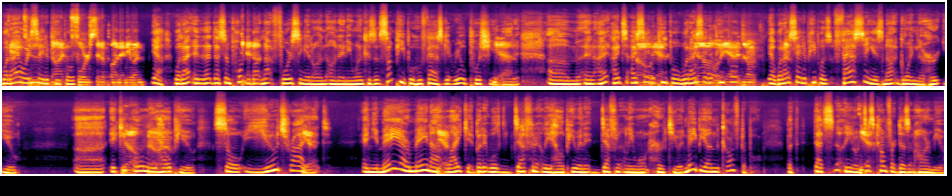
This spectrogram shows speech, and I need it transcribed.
what I always say to people, force it upon anyone. Yeah, what I that, that's important yeah. about not forcing it on on anyone because some people who fast get real pushy yeah. about it. Um, and I I, I say oh, to yeah. people what I no, say to people, yeah, what I say to people is fasting is not going to hurt you. Uh, it can no, only no, help you. So you try it and you may or may not yeah. like it, but it will definitely help you and it definitely won't hurt you. It may be uncomfortable, but that's you know yeah. discomfort doesn't harm you.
